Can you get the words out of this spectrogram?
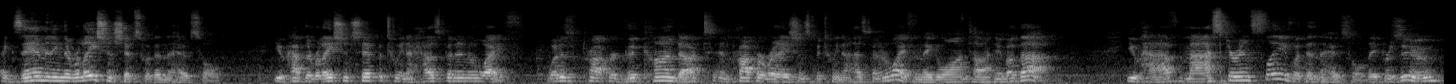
examining the relationships within the household. You have the relationship between a husband and a wife. What is proper good conduct and proper relations between a husband and wife? And they go on talking about that. You have master and slave within the household. They presume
